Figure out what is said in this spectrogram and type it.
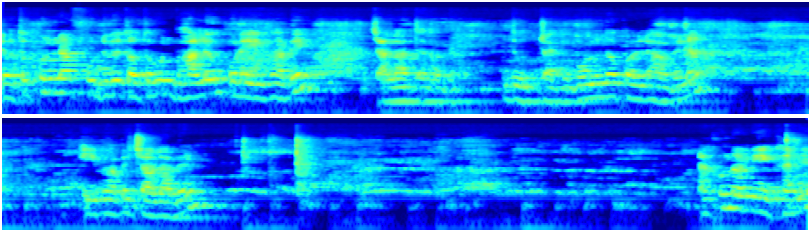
যতক্ষণ না ফুটবে, ততক্ষণ ভালো করে এইভাবে চালাতে হবে দুধটাকে। বন্ধ করলে হবে না। এইভাবে চালাবেন। এখন আমি এখানে,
